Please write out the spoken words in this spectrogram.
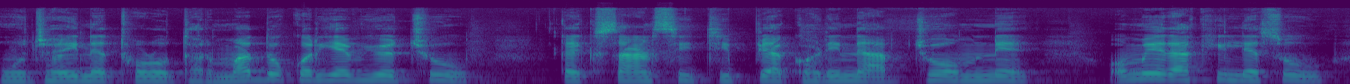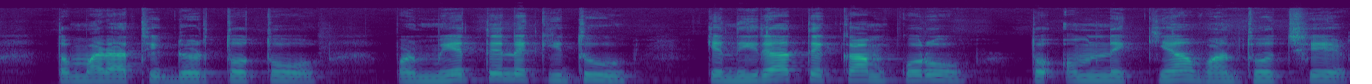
હું જઈને થોડો ધર્માદો કરી આવ્યો છું. કંઈક સાણસી ચીપિયા ઘડીને આપજો અમને. અમે રાખી લેશું. તમારાથી ડરતો તો. પણ મેં તેને કીધું કે નિરાતે કામ કરો તો અમને ક્યાં વાંધો છે?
